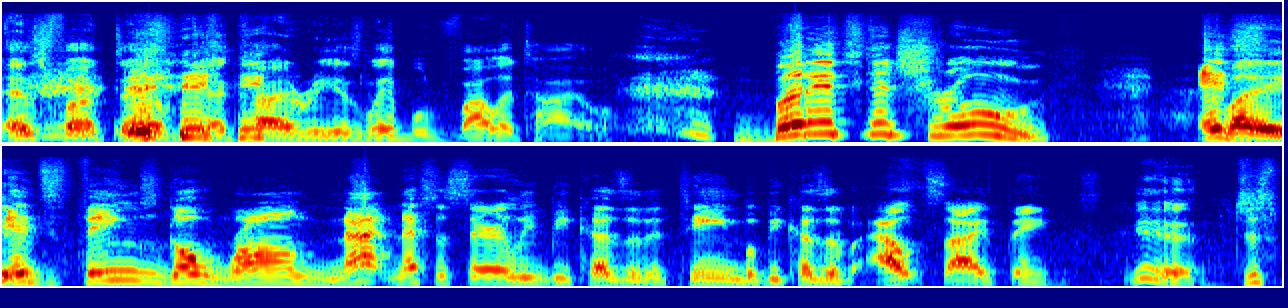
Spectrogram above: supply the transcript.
it's fucked up that Kyrie is labeled volatile. But it's the truth. It's Like- it's things go wrong not necessarily because of the team, but because of outside things. Yeah, Just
